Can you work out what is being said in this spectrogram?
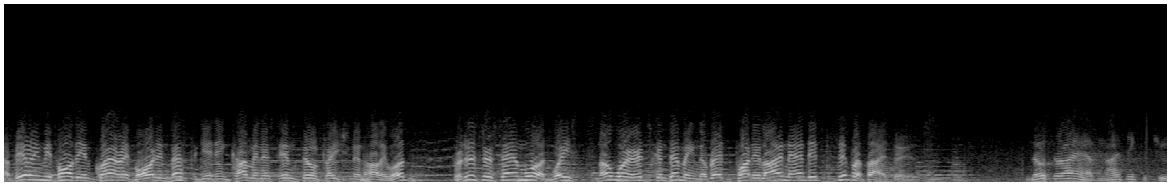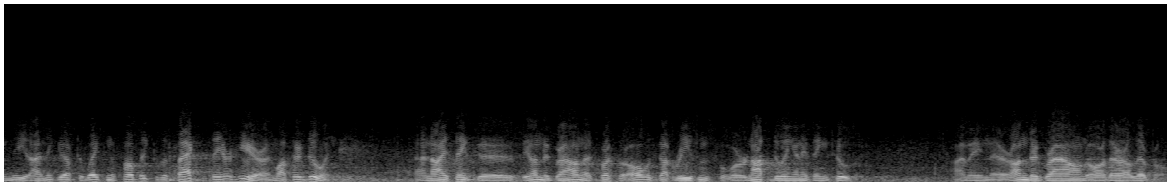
Appearing before the inquiry board investigating communist infiltration in Hollywood, producer Sam Wood wastes no words condemning the Red Party line and its sympathizers. No, sir, I haven't. I think that you need. I think you have to awaken the public to the fact that they are here and what they're doing. And I think uh, the underground, of course, they've always got reasons for not doing anything to them. I mean, they're underground or they're a liberal.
